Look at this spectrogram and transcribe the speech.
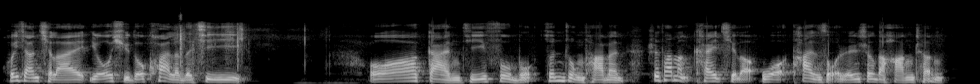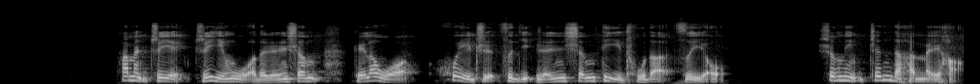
回想起来有许多快乐的记忆。我感激父母，尊重他们，是他们开启了我探索人生的航程。他们指引指引我的人生，给了我。绘制自己人生地图的自由，生命真的很美好。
